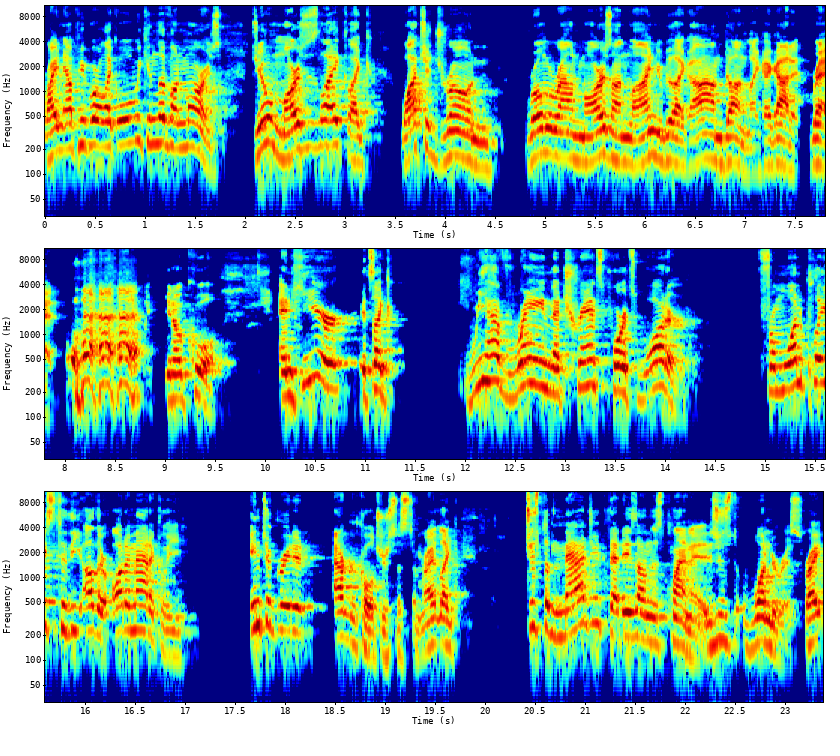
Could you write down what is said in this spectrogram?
Right now, people are like, well, we can live on Mars. Do you know what Mars is like? Like, watch a drone roam around Mars online. You'll be like, ah, I'm done. Like, I got it. Red. like, you know, cool. And here, it's like we have rain that transports water from one place to the other automatically integrated agriculture system right? Like just the magic that is on this planet is just wondrous right?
